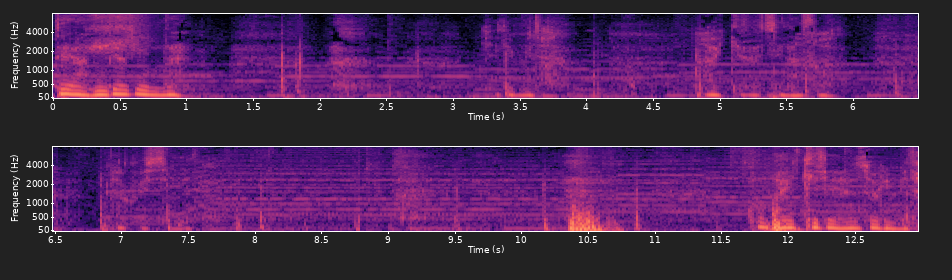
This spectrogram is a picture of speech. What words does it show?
거대 암벽이 있는 길입니다. 바위길을 지나서 가고 있습니다. 고바위길의 연속입니다.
